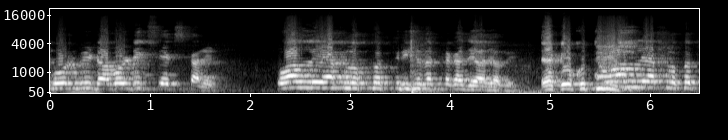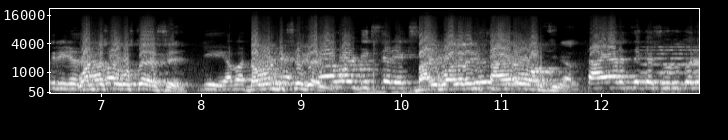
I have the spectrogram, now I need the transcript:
ফোর ডাবল ডিক্স এক্স কারেন্ট অনলি এক লক্ষ তিরিশ হাজার টাকা দেওয়া যাবে। এক লক্ষ তিরিশ। অনলি এক লক্ষ তিরিশ ওয়ান টেস্ট হাজার অবস্থায় আছে। জি আবার disc এর গাড়ি। ডাবল ডিক্সের এক্স ভাই বলে নাকি টায়ারও অরিজিনাল টায়ার থেকে শুরু করে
